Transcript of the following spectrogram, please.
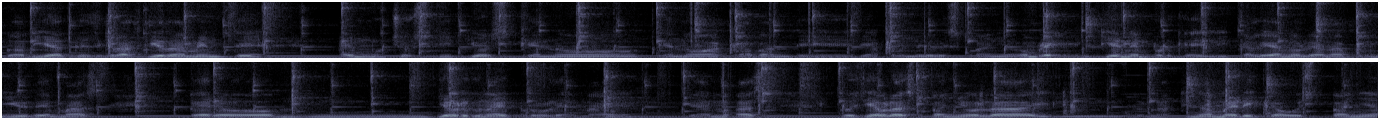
Todavía, desgraciadamente, hay muchos sitios que no, que no acaban de, aprender español. Hombre, entienden porque el italiano le han aprendido y demás, pero mm, yo creo que no hay problema. ¿eh? Y además, pues ya habla española y Latinoamérica o España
